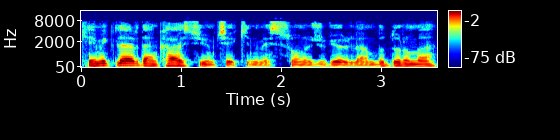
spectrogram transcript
Kemiklerden kalsiyum çekilmesi sonucu görülen bu duruma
